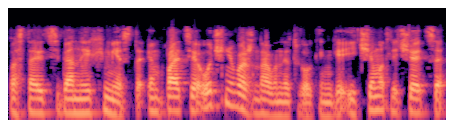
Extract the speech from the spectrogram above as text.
поставить себя на их место. Эмпатия очень важна в нетворкинге, и чем отличается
